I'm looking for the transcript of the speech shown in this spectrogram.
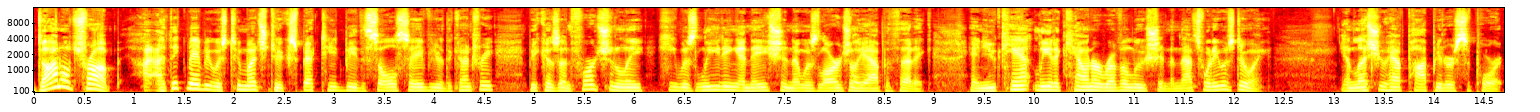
Donald Trump. I think maybe it was too much to expect he'd be the sole savior of the country because unfortunately he was leading a nation that was largely apathetic. And you can't lead a counter revolution, and that's what he was doing unless you have popular support.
